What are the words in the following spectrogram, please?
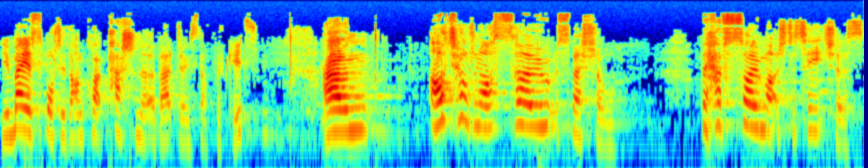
You may have spotted that I'm quite passionate about doing stuff with kids. Um, our children are so special. They have so much to teach us.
